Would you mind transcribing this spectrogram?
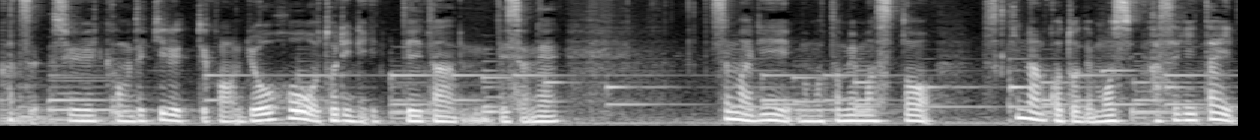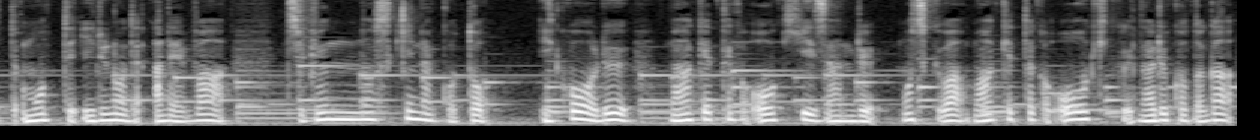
かつ収益化もできるっていうこの両方を取りに行っていたんですよね。つまりまとめますと好きなことでもし稼ぎたいって思っているのであれば自分の好きなことイコールマーケットが大きいジャンルもしくはマーケットが大きくなることが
